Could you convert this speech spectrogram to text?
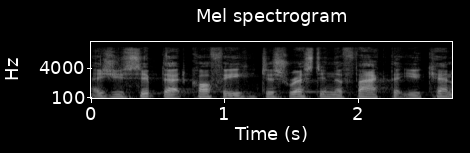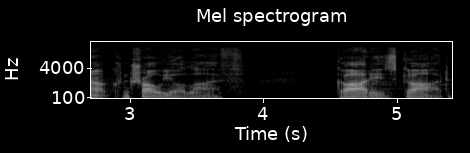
As you sip that coffee, just rest in the fact that you cannot control your life. God is God.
